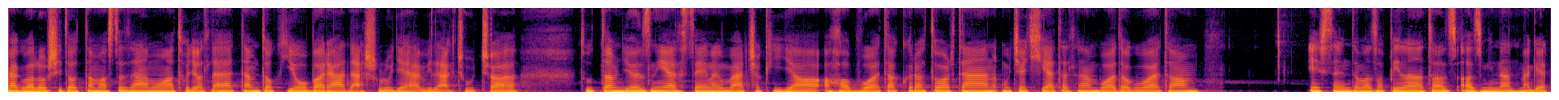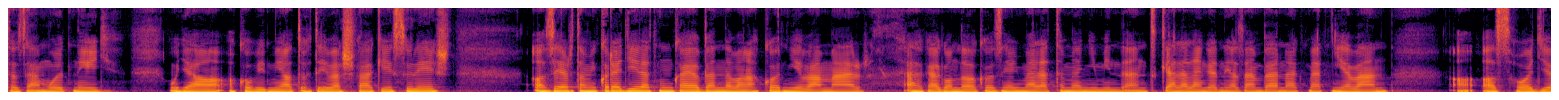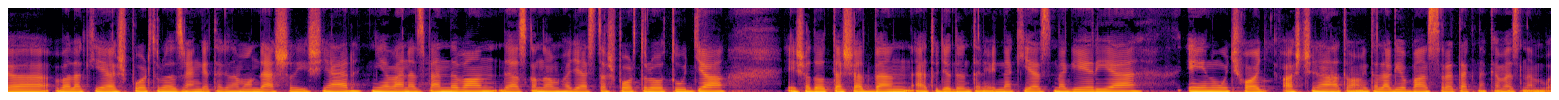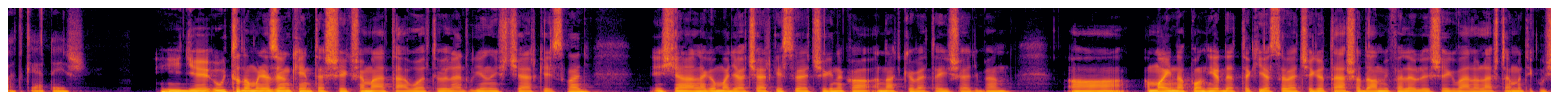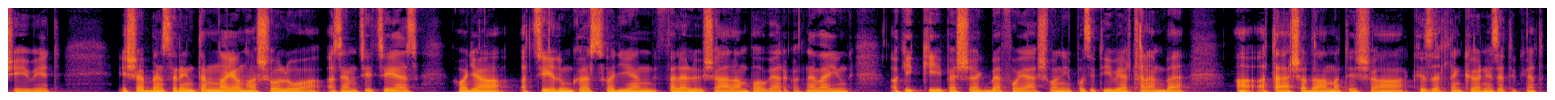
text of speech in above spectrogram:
megvalósítottam azt az álmomat, hogy ott lehettem Tokióba, ráadásul ugye világcsúcsa tudtam győzni, ez tényleg már csak így a, a hab volt akkor a tortán, úgyhogy hihetetlen boldog voltam és szerintem az a pillanat az, az mindent megért az elmúlt négy, ugye a, a Covid miatt öt éves felkészülést. Azért, amikor egy életmunkája benne van, akkor nyilván már el kell gondolkozni, hogy mellette mennyi mindent kell elengedni az embernek, mert nyilván az, hogy valaki sportoló, az rengeteg lemondással is jár. Nyilván ez benne van, de azt gondolom, hogy ezt a sportoló tudja, és adott esetben el tudja dönteni, hogy neki ez megéri-e, én úgy, hogy azt csináltam, amit a legjobban szeretek, nekem ez nem volt kérdés. Így úgy tudom, hogy az önkéntesség sem áll távol tőled, ugyanis cserkész vagy, és jelenleg a Magyar Cserkész Szövetségnek a, a nagykövete is egyben. A, a mai napon hirdette ki a szövetség a társadalmi felelősségvállalás tematikus évét, és ebben szerintem nagyon hasonló az MCC-hez, hogy a, a célunk az, hogy ilyen felelős állampolgárokat neveljünk, akik képesek befolyásolni pozitív értelemben a, a társadalmat és a közvetlen környezetüket.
